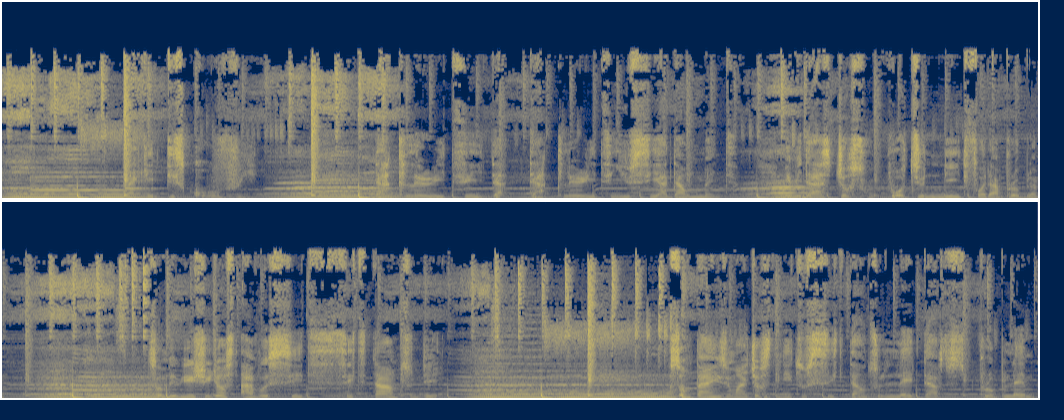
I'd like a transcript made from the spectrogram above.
like a discovery. That clarity, that that clarity you see at that moment, maybe that's just what you need for that problem. So maybe you should just have a seat, sit down today. Sometimes you might just need to sit down to let that problem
